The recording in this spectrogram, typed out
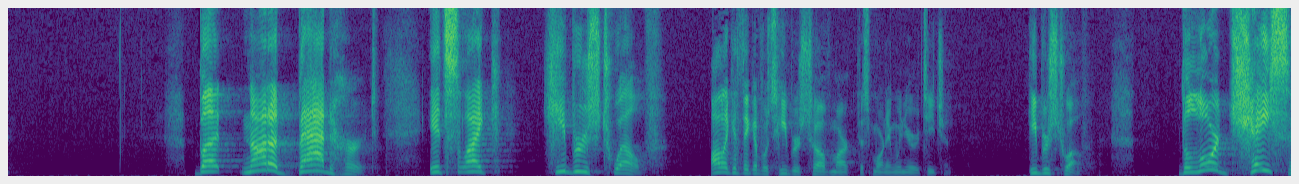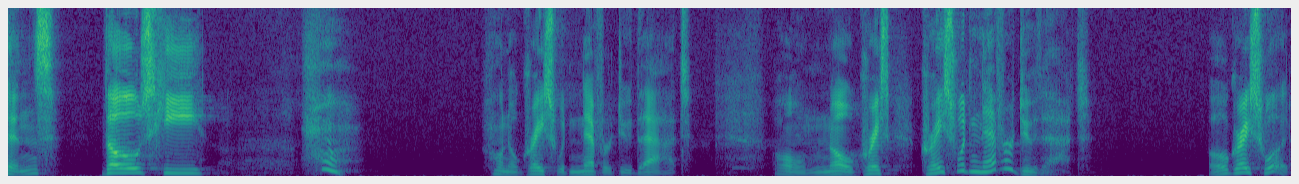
but not a bad hurt. It's like Hebrews 12. All I could think of was Hebrews 12, Mark, this morning when you were teaching. Hebrews 12. The Lord chastens those he. Huh. Oh no, grace would never do that. Oh no, grace grace would never do that. Oh, grace would.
